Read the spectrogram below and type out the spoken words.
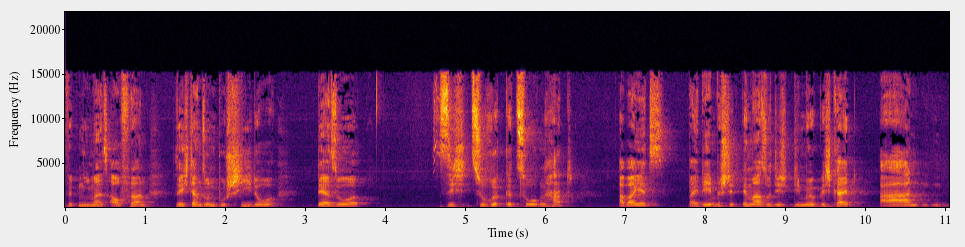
wird niemals aufhören, sehe ich dann so einen Bushido, der so sich zurückgezogen hat, aber jetzt bei dem besteht immer so die, die Möglichkeit, ah, in ein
